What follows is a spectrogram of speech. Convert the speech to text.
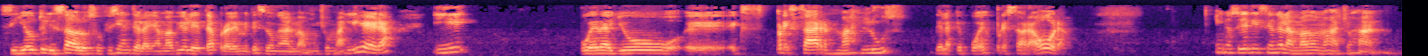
si yo he utilizado lo suficiente la llama violeta, probablemente sea un alma mucho más ligera y pueda yo eh, expresar más luz de la que puedo expresar ahora. Y nos sigue diciendo el amado Mahachohan,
